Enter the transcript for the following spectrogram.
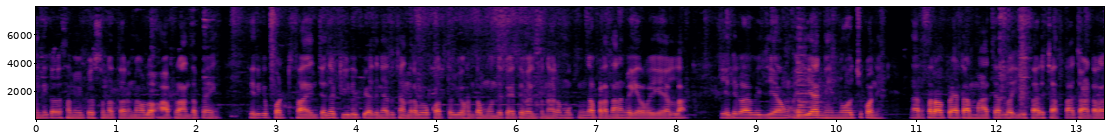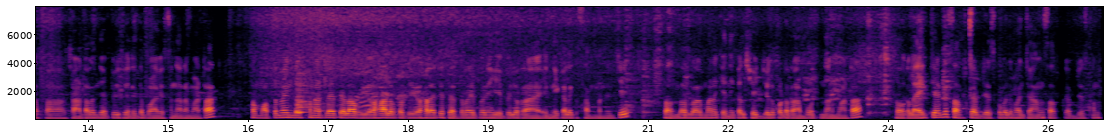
ఎన్నికలు సమీపిస్తున్న తరుణంలో ఆ ప్రాంతంపై తిరిగి పట్టు సాధించేందుకు టీడీపీ అధినేత చంద్రబాబు కొత్త వ్యూహంతో ముందుకైతే వెళ్తున్నారు. ముఖ్యంగా ప్రధానంగా ఇరవై ఏళ్ళ ఏళ్ళుగా విజయం విజయాన్ని నోచుకొని నరసరావుపేట మాచర్లో ఈసారి చెత్తా చాటాల చాటాలని చెప్పేసి అయితే భావిస్తున్నారన్నమాట. సో మొత్తం మీద చూసుకున్నట్లయితే ఇలా వ్యూహాలు ప్రతి వ్యూహాలు అయితే సిద్ధమైపోయినాయి. ఏపీలో రా ఎన్నికలకు సంబంధించి తొందరలో మనకి ఎన్నికల షెడ్యూల్ కూడా రాబోతుంది అనమాట సో ఒక లైక్ చేయండి సబ్స్క్రైబ్ చేసుకోకపోతే మన ఛానల్ సబ్స్క్రైబ్ చేసుకోండి.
